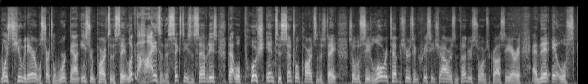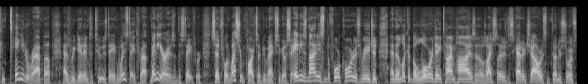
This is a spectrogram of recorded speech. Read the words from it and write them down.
Moist, humid air will start to work down eastern parts of the state. Look at the highs in the 60s and 70s. That will push into central parts of the state. So we'll see lower temperatures, increasing showers and thunderstorms across the area. And then it will continue to wrap up as we get into Tuesday and Wednesday throughout many areas of the state for central and western parts of New Mexico. So 80s, 90s in the Four Corners region. And then look at the lower daytime highs and those isolated to scattered showers and thunderstorms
